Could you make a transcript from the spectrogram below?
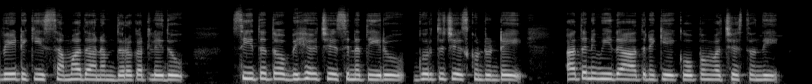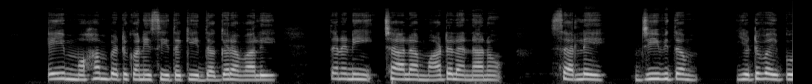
వేటికి సమాధానం దొరకట్లేదు. సీతతో బిహేవ్ చేసిన తీరు గుర్తు చేసుకుంటుంటే అతని మీద అతనికి కోపం వచ్చేస్తుంది. ఏం మొహం పెట్టుకొని సీతకి దగ్గరవ్వాలి? తనని చాలా మాటలన్నాను. సర్లే జీవితం ఎటువైపు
